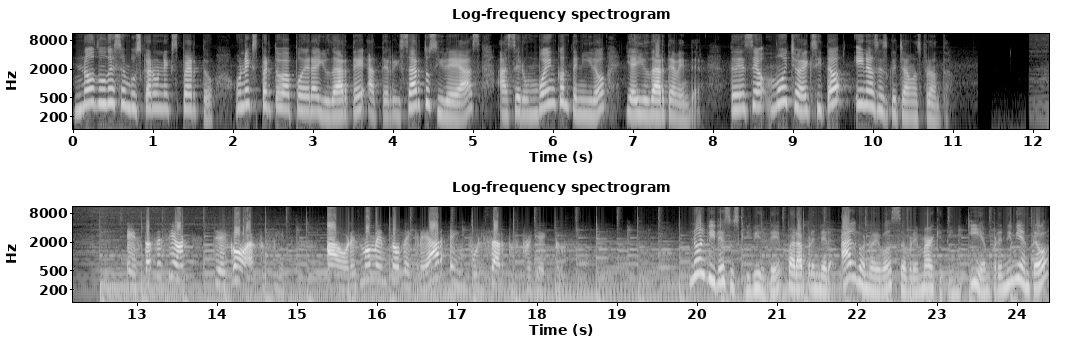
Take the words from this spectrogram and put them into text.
no dudes en buscar un experto. Un experto va a poder ayudarte a aterrizar tus ideas, a hacer un buen contenido y ayudarte a vender. Te deseo mucho éxito y nos escuchamos pronto. Esta sesión llegó a su fin. Ahora es momento de crear e impulsar tus proyectos. No olvides suscribirte para aprender algo nuevo sobre marketing y emprendimiento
